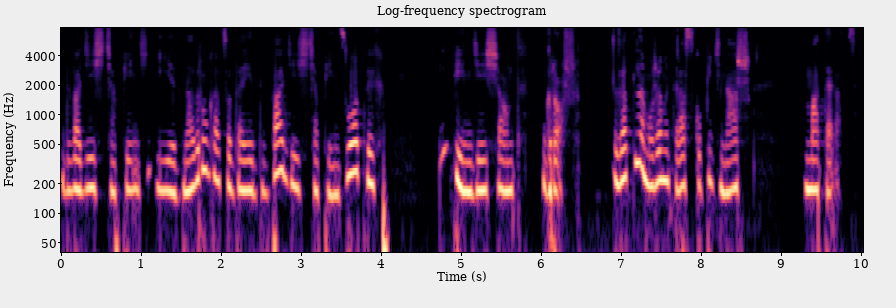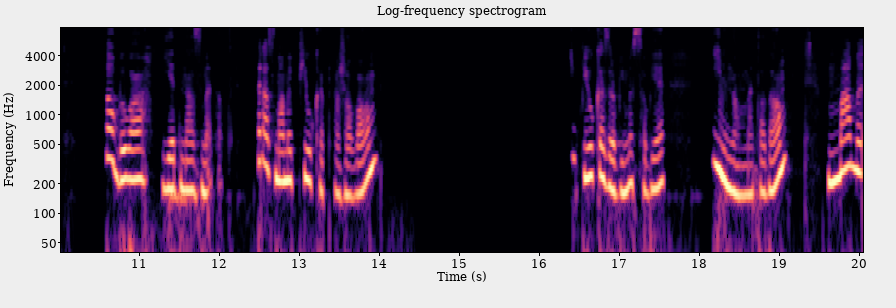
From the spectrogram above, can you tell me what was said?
25 i 1 druga, co daje 25 zł i 50 groszy. Za tyle możemy teraz kupić nasz materac. To była jedna z metod. Teraz mamy piłkę plażową. I piłkę zrobimy sobie inną metodą. Mamy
